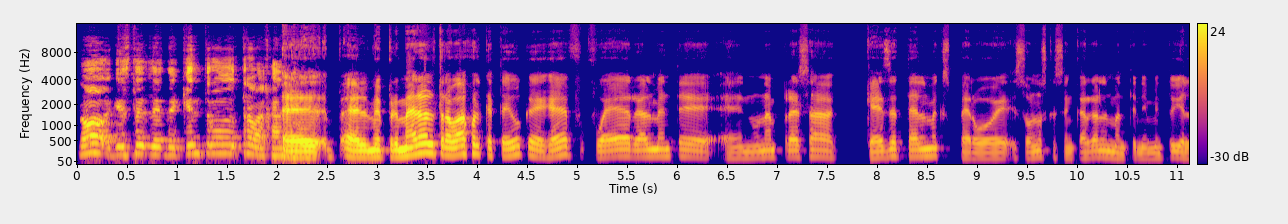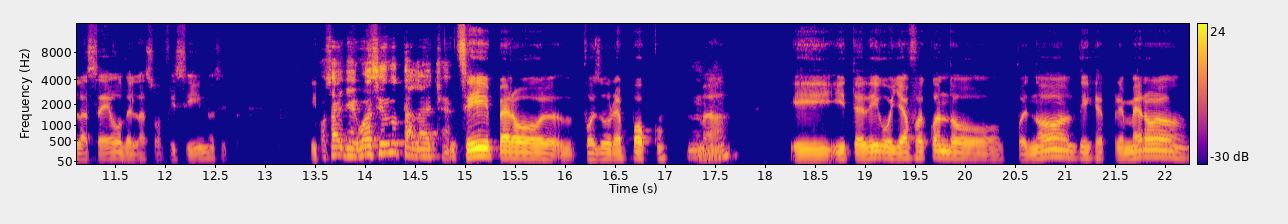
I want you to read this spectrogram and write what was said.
No, este, ¿de, de qué entró trabajando? Eh, el, mi primer el trabajo, el que te digo que dejé, fue realmente en una empresa que es de Telmex, pero eh, son los que se encargan del mantenimiento y el aseo de las oficinas. Y, y- o sea, llegó haciendo talacha. sí, pero pues duré poco, ¿verdad? Y te digo, ya fue cuando, pues no, dije, primero,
